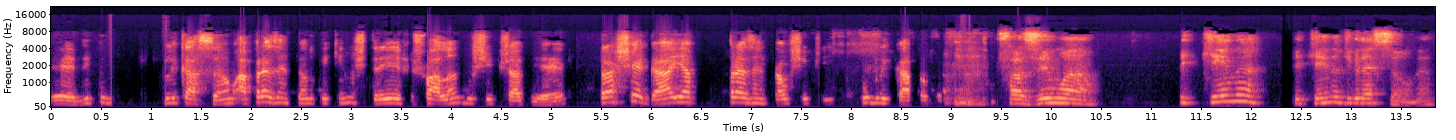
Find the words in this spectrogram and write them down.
uhum. é, de publicação, apresentando pequenos trechos, falando do Chico Xavier, para chegar e apresentar o Chico e publicar para Fazer uma pequena, pequena digressão, né?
